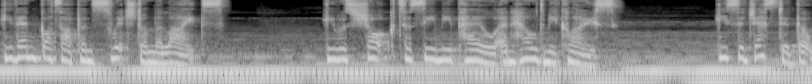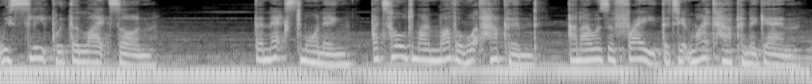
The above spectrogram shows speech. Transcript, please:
He then got up and switched on the lights. He was shocked to see me pale and held me close. He suggested that we sleep with the lights on. The next morning, I told my mother what happened, and I was afraid that it might happen again.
